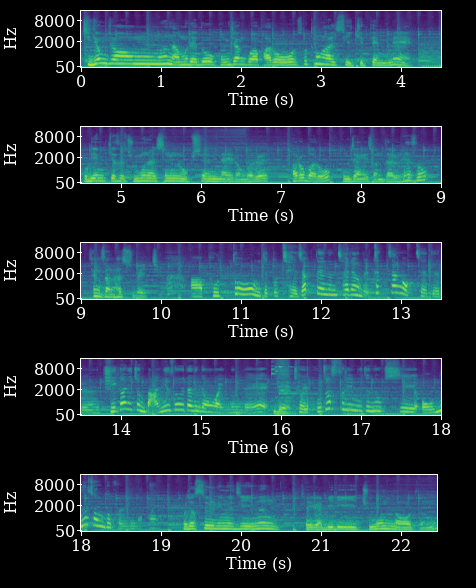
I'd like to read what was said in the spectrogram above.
직영점은 아무래도 공장과 바로 소통할 수 있기 때문에 고객님께서 주문하시는 옵션이나 이런 거를 바로바로 공장에 전달을 해서 생산을 할 수가 있죠. 아, 보통 이제 또 제작되는 차량들, 특장 업체들은 기간이 좀 많이 소요되는 경우가 있는데 네. 저희 고저스 리무진은 혹시 어느 정도 걸리나요? 고저스 리무진은 저희가 미리 주문 넣어둔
